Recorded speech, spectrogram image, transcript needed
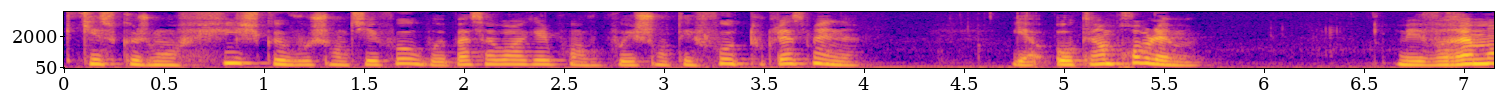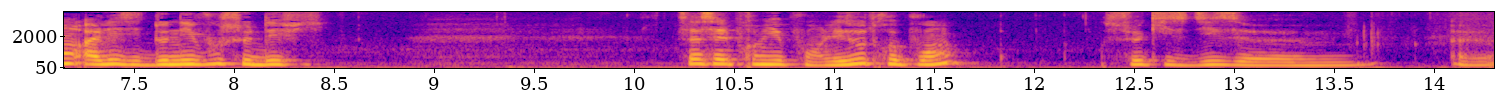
Qu'est-ce que je m'en fiche que vous chantiez faux? Vous pouvez pas savoir à quel point. Vous pouvez chanter faux toute la semaine. Il n'y a aucun problème. Mais vraiment, allez-y, donnez-vous ce défi. Ça, c'est le premier point. Les autres points, ceux qui se disent euh, euh,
